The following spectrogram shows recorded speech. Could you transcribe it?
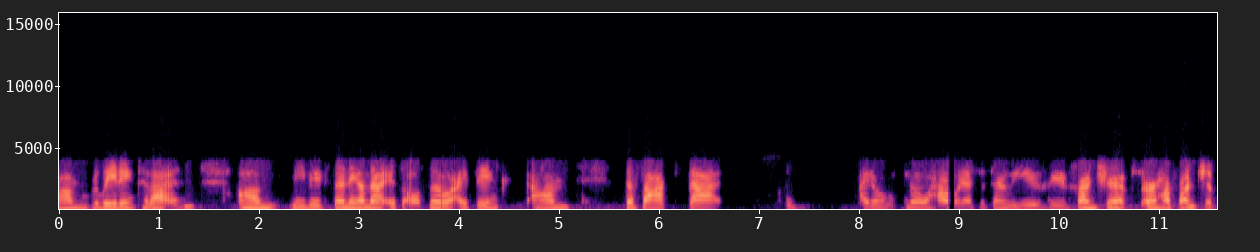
um, relating to that and um, maybe extending on that it's also i think um, the fact that i don't know how necessarily you view friendships or how friendships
